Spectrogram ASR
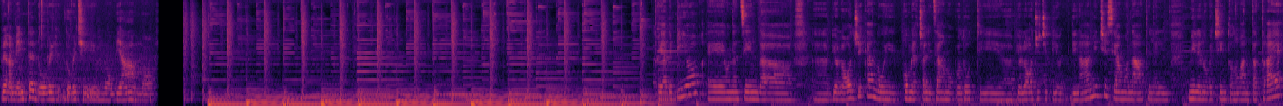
veramente dove, dove ci muoviamo. Triade Bio è un'azienda eh, biologica, noi commercializziamo prodotti eh, biologici biodinamici, siamo nati nel 1993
